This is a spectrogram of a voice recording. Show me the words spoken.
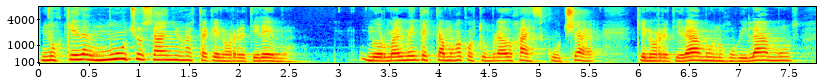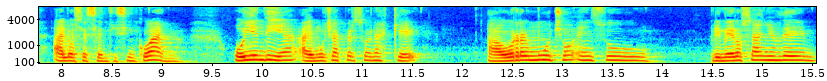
nos quedan muchos años hasta que nos retiremos. Normalmente estamos acostumbrados a escuchar que nos retiramos, nos jubilamos a los 65 años. Hoy en día hay muchas personas que ahorran mucho en sus primeros años de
